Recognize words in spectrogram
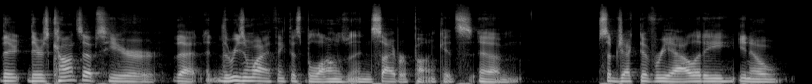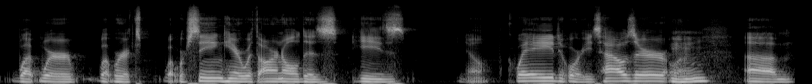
there, there's concepts here that the reason why I think this belongs in cyberpunk. It's um, subjective reality. You know what we're what we're what we're seeing here with Arnold is he's you know Quaid or he's Hauser or um,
